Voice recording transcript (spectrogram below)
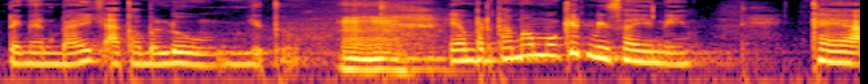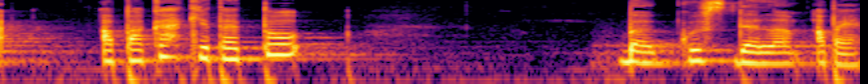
dengan baik atau belum gitu? Mm -hmm. Yang pertama mungkin bisa ini, kayak apakah kita tuh bagus dalam apa ya?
